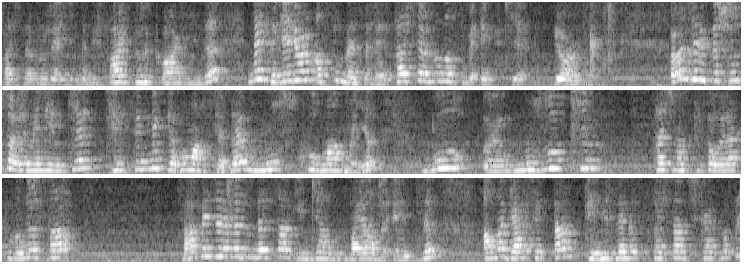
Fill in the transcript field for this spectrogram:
saçlarımın renginde bir farklılık var mıydı? Neyse geliyorum asıl meseleye. Saçlarımda nasıl bir etki gördüm? Öncelikle şunu söylemeliyim ki kesinlikle bu maskede muz kullanmayın. Bu e, muzu kim saç maskesi olarak kullanıyorsa ben beceremedim desem imkansız bayağı da ezdim. Ama gerçekten temizlemesi, saçtan çıkartması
